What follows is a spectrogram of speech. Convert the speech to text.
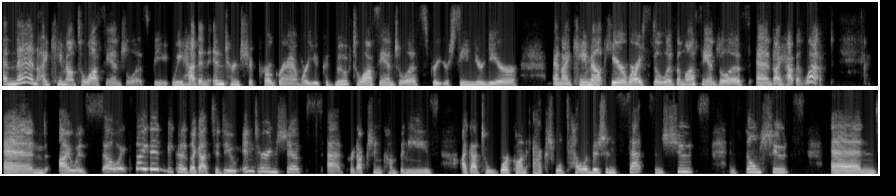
And then I came out to Los Angeles. We had an internship program where you could move to Los Angeles for your senior year. And I came out here where I still live in Los Angeles and I haven't left. And I was so excited because I got to do internships at production companies. I got to work on actual television sets and shoots and film shoots and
